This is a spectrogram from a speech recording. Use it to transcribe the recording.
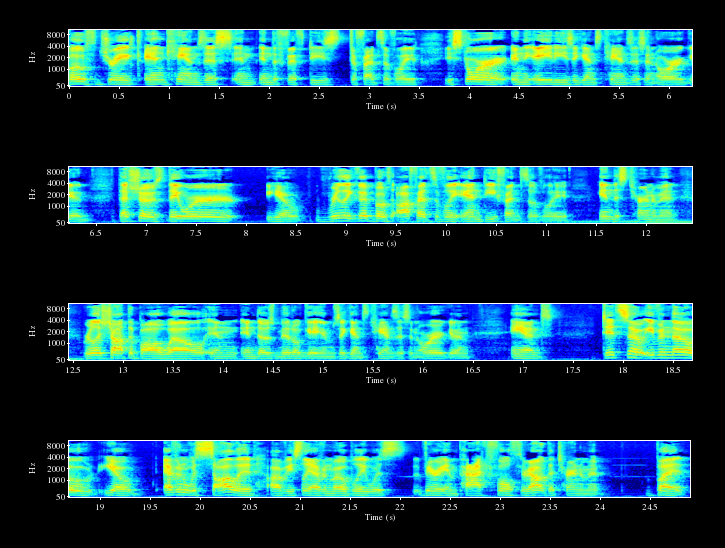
both Drake and Kansas in, in the 50s defensively. You store in the 80s against Kansas and Oregon. That shows they were, you know, really good both offensively and defensively in this tournament. Really shot the ball well in, in those middle games against Kansas and Oregon. And did so even though, you know, Evan was solid. Obviously, Evan Mobley was very impactful throughout the tournament. But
